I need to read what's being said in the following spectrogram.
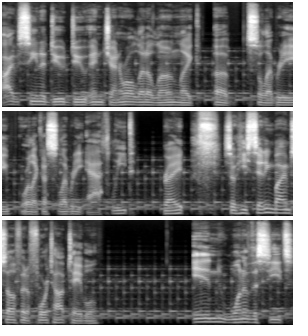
I've seen a dude do in general, let alone like a celebrity or like a celebrity athlete, right? So he's sitting by himself at a four top table in one of the seats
